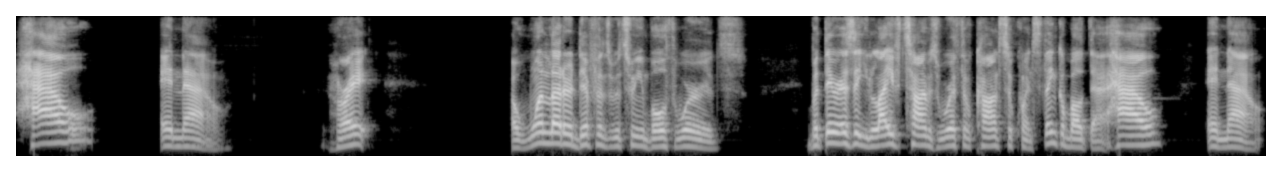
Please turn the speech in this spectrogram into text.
how and now, right? A one letter difference between both words, but there is a lifetime's worth of consequence. Think about that. How and now.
